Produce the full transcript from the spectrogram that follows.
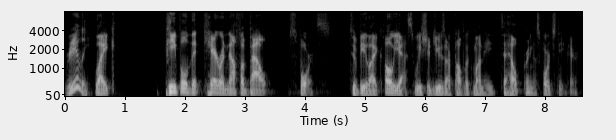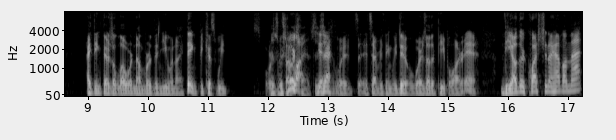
Really? like people that care enough about sports to be like, oh yes, we should use our public money to help bring a sports team here. I think there's a lower number than you and I think because we sports Because we're sports fans, Yeah, exactly. It's, it's everything we do. Whereas other people are, eh. The other question I have on that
